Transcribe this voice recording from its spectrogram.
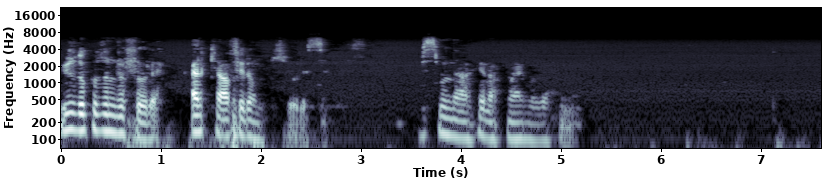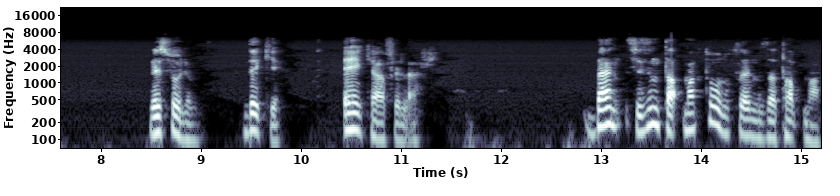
109. Sure El-Kafirun Suresi Bismillahirrahmanirrahim Resulüm de ki Ey kafirler! Ben sizin tapmakta olduklarınıza tapmam.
